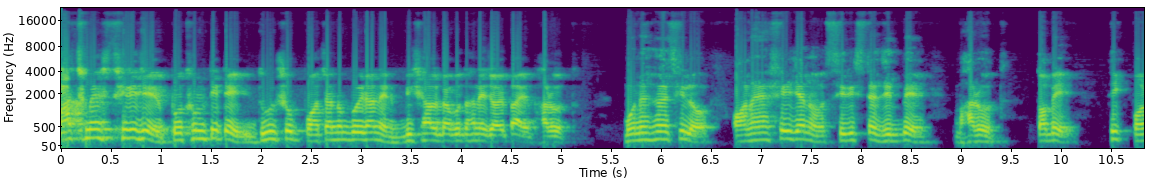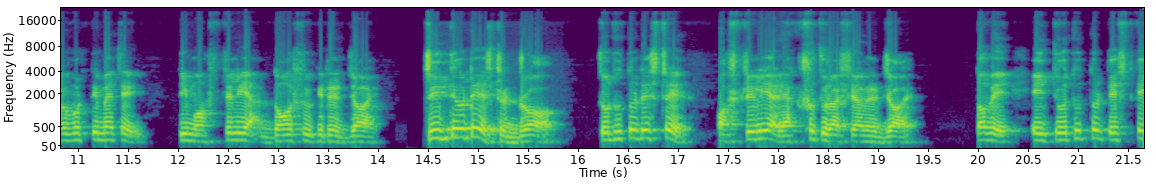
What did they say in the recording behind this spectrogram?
পাঁচ ম্যাচ সিরিজের প্রথমটিতেই দুইশো পঁচানব্বই রানের বিশাল ব্যবধানে জয় পায় ভারত। মনে হয়েছিল অনায়াসেই যেন সিরিজটা জিতবে ভারত, তবে ঠিক পরবর্তী ম্যাচেই টিম অস্ট্রেলিয়া দশ উইকেটের জয়। তৃতীয় টেস্ট ড্র, চতুর্থ টেস্টে অস্ট্রেলিয়ার একশো চুরাশি রানের জয়। তবে এই চতুর্থ টেস্টকে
